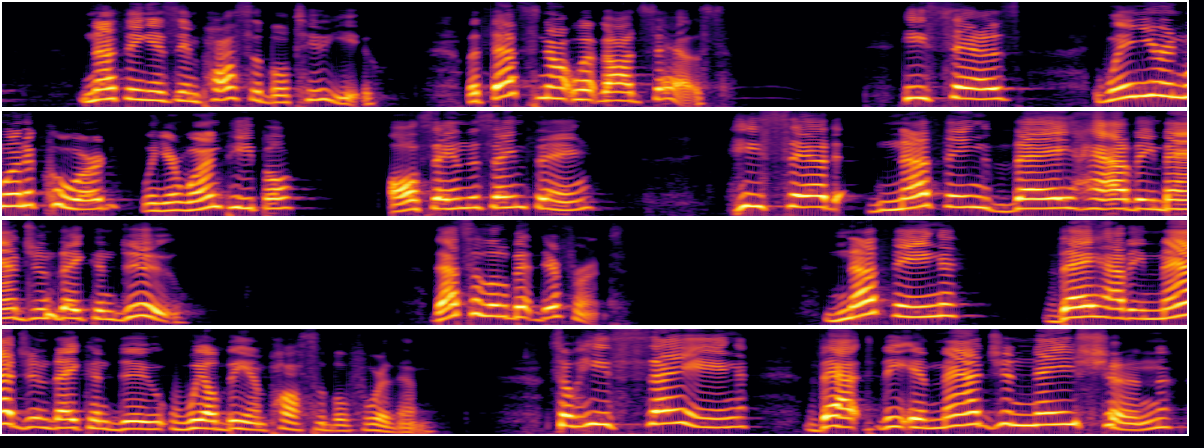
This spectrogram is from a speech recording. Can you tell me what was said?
nothing is impossible to you. But that's not what God says. He says, when you're in one accord, when you're one people, all saying the same thing, He said, nothing they have imagined they can do that's a little bit different. Nothing they have imagined they can do will be impossible for them. So he's saying that the imagination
